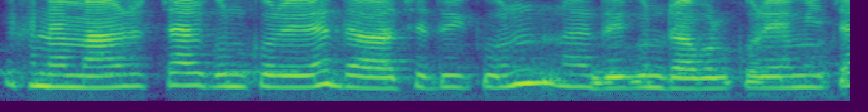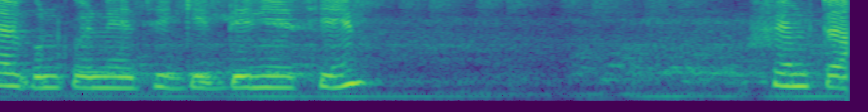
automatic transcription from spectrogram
এখানে আমার চার গুণ করে দেওয়া আছে দুই গুণ দুই গুণ ডাবল করে আমি চার গুণ করে নিয়েছি গিট দিয়ে নিয়েছি। ফ্রেমটা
